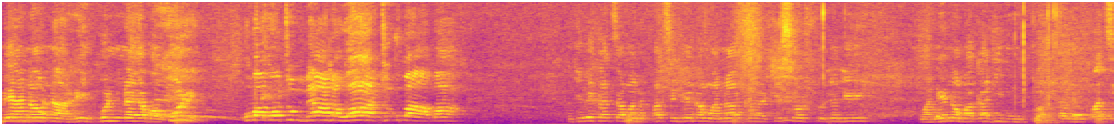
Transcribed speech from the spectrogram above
mme ana o na re bonna ya ba o re ubaba uthi ummeyana wathi kubaba ke be ka tsamaya lefatsheng lena ngwanaka ke so tlole le ngwanena wa ka dintwa tsa lefatshe.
